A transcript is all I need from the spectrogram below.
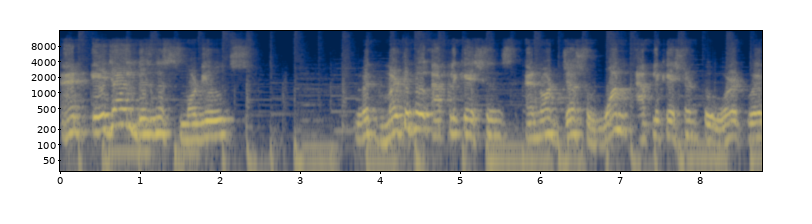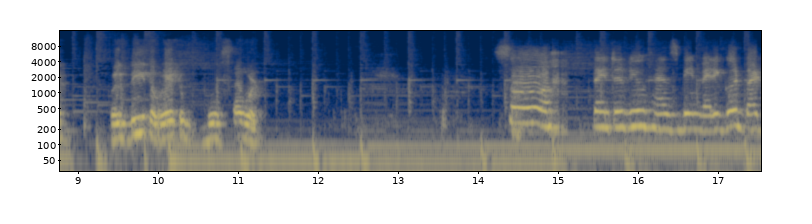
And agile business modules with multiple applications and not just one application to work with will be the way to move forward. So, the interview has been very good, but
